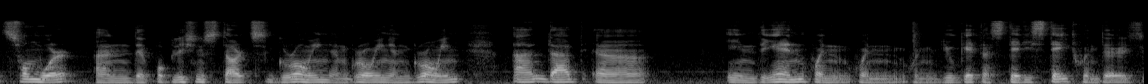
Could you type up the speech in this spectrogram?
somewhere and the population starts growing and growing and growing and that uh, in the end, when when when you get a steady state, when there is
